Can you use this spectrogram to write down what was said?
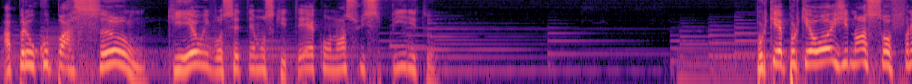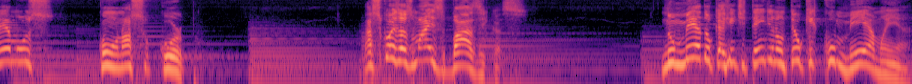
A preocupação que eu e você temos que ter é com o nosso espírito. Por quê? Porque hoje nós sofremos com o nosso corpo. As coisas mais básicas. No medo que a gente tem de não ter o que comer amanhã.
